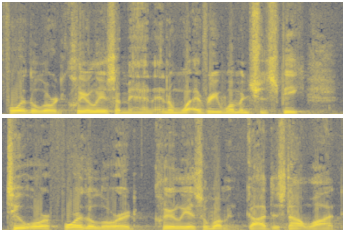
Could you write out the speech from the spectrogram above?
for the Lord clearly as a man, and every woman should speak to or for the Lord clearly as a woman. God does not want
